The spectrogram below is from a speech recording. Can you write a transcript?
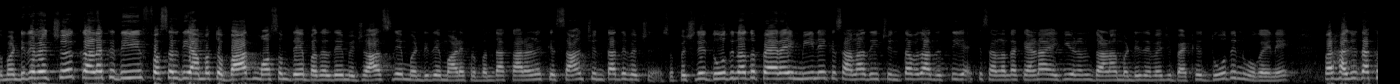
ਸੋ ਮੰਡੀ ਦੇ ਵਿੱਚ ਕਣਕ ਦੀ ਫਸਲ ਦੀ ਆਮਦ ਤੋਂ ਬਾਅਦ ਮੌਸਮ ਦੇ ਬਦਲਦੇ ਮਿਜਾਜ਼ ਨੇ ਮੰਡੀ ਦੇ ਮਾੜੇ ਪ੍ਰਬੰਧਾਂ ਕਾਰਨ ਕਿਸਾਨ ਚਿੰਤਾ ਦੇ ਵਿੱਚ ਨੇ। ਸੋ ਪਿਛਲੇ 2 ਦਿਨਾਂ ਤੋਂ ਪੈ ਰਹੀ ਮੀਂਹ ਨੇ ਕਿਸਾਨਾਂ ਦੀ ਚਿੰਤਾ ਵਧਾ ਦਿੱਤੀ ਹੈ। ਕਿਸਾਨਾਂ ਦਾ ਕਹਿਣਾ ਹੈ ਕਿ ਉਹਨਾਂ ਨੂੰ ਦਾਣਾ ਮੰਡੀ ਦੇ ਵਿੱਚ ਬੈਠੇ 2 ਦਿਨ ਹੋ ਗਏ ਨੇ, ਪਰ ਹਜੇ ਤੱਕ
